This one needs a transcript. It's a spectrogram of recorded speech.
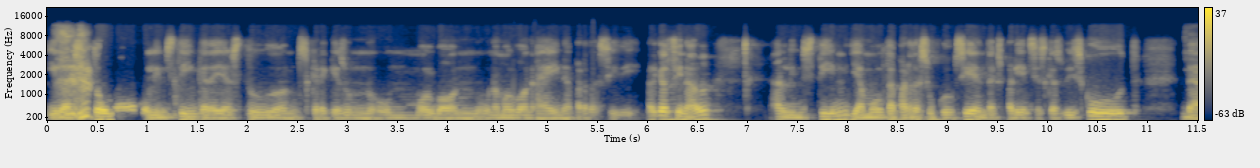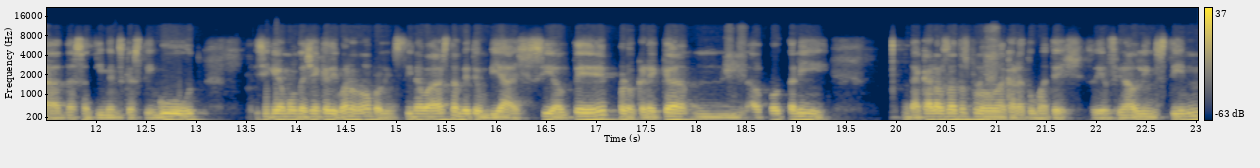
i l'estoma, l'instint que deies tu, doncs crec que és un, un molt bon, una molt bona eina per decidir. Perquè al final en l'instint hi ha molta part de subconscient, d'experiències que has viscut, de, de sentiments que has tingut. I sí que hi ha molta gent que diu, bueno, no, però l'instint a vegades també té un viatge. Sí, el té, però crec que mm, el pot tenir de cara als altres, però no de cara a tu mateix. És a dir, al final l'instint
